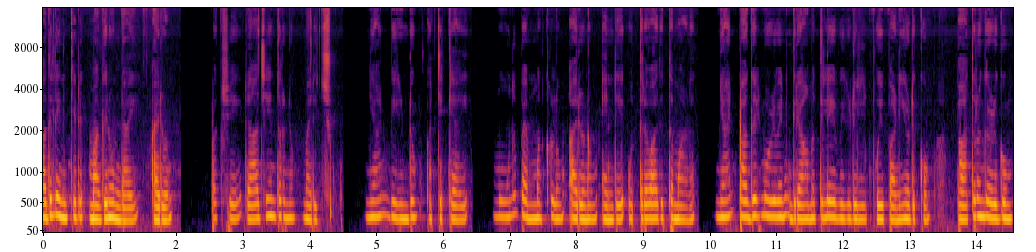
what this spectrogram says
അതിലെനിക്കൊരു മകനുണ്ടായി അരുൺ. പക്ഷേ രാജേന്ദ്രനും മരിച്ചു. ഞാൻ വീണ്ടും ഒറ്റയ്ക്കായി. മൂന്ന് പെൺമക്കളും അരുണും എന്റെ ഉത്തരവാദിത്തമാണ്. ഞാൻ പകൽ മുഴുവൻ ഗ്രാമത്തിലെ വീടിൽ പോയി പണിയെടുക്കും. പാത്രം കഴുകും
